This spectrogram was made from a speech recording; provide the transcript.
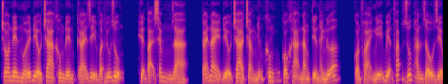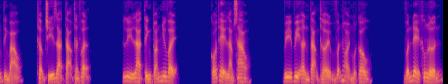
cho nên mới điều tra không đến cái gì vật hữu dụng, hiện tại xem ra, cái này điều tra chẳng những không có khả năng tiến hành nữa, còn phải nghĩ biện pháp giúp hắn giấu giếm tình báo, thậm chí giả tạo thân phận. Lì là tính toán như vậy. Có thể làm sao? Vì vị ẩn tạm thời vẫn hỏi một câu. Vấn đề không lớn,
